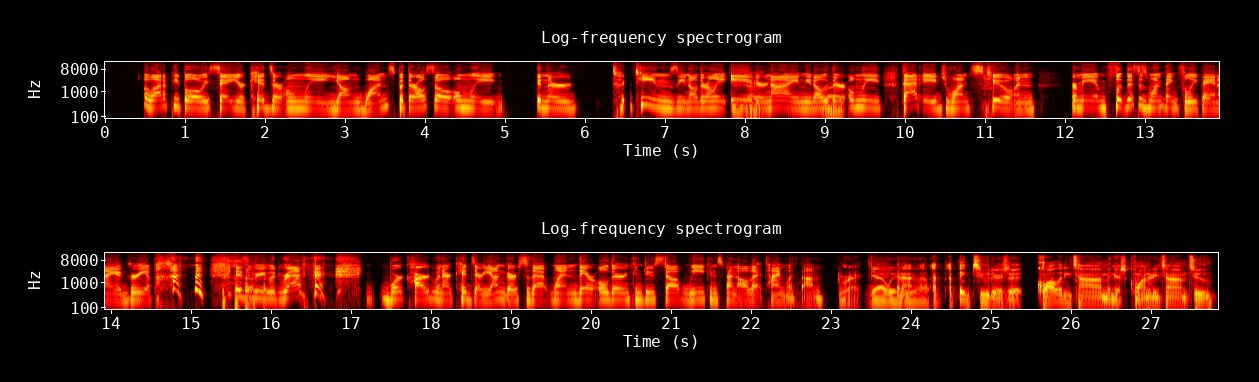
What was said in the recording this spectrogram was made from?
A lot of people always say your kids are only young once, but they're also only in their t- teens, you know, they're only eight yep. or nine, you know, right. they're only that age once too. And for me, this is one thing Felipe and I agree upon is we would rather work hard when our kids are younger so that when they're older and can do stuff, we can spend all that time with them. Right. Yeah, we agree and with that. I, I think too, there's a quality time and there's quantity time too.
